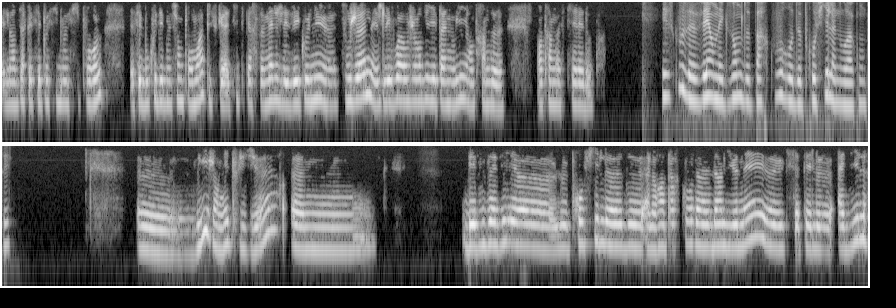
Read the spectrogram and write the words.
et de leur dire que c'est possible aussi pour eux. C'est beaucoup d'émotions pour moi puisque à titre personnel, je les ai connus tout jeunes et je les vois aujourd'hui épanouis en train de en train d'inspirer d'autres. Est-ce que vous avez un exemple de parcours ou de profil à nous raconter? Euh, Oui, j'en ai plusieurs. Euh, mais vous avez euh, le profil de, alors un parcours d'un Lyonnais qui s'appelle Adil,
